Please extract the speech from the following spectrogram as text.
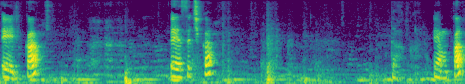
Элька. Эсочка. Так, М-ка.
